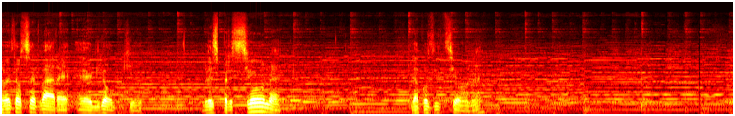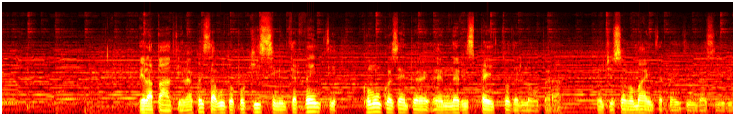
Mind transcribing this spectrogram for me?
dovete osservare eh, gli occhi, l'espressione, la posizione e la patina. Questa ha avuto pochissimi interventi, comunque sempre eh, nel rispetto dell'opera, non ci sono mai interventi invasivi.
